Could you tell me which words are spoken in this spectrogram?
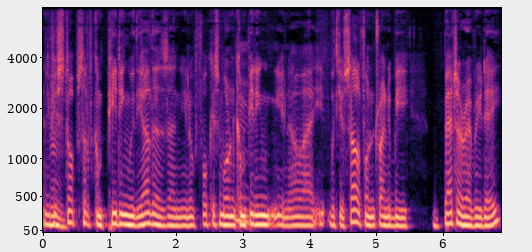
And if you stop sort of competing with the others and you know focus more on competing, you know, uh, with yourself on trying to be better every day,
